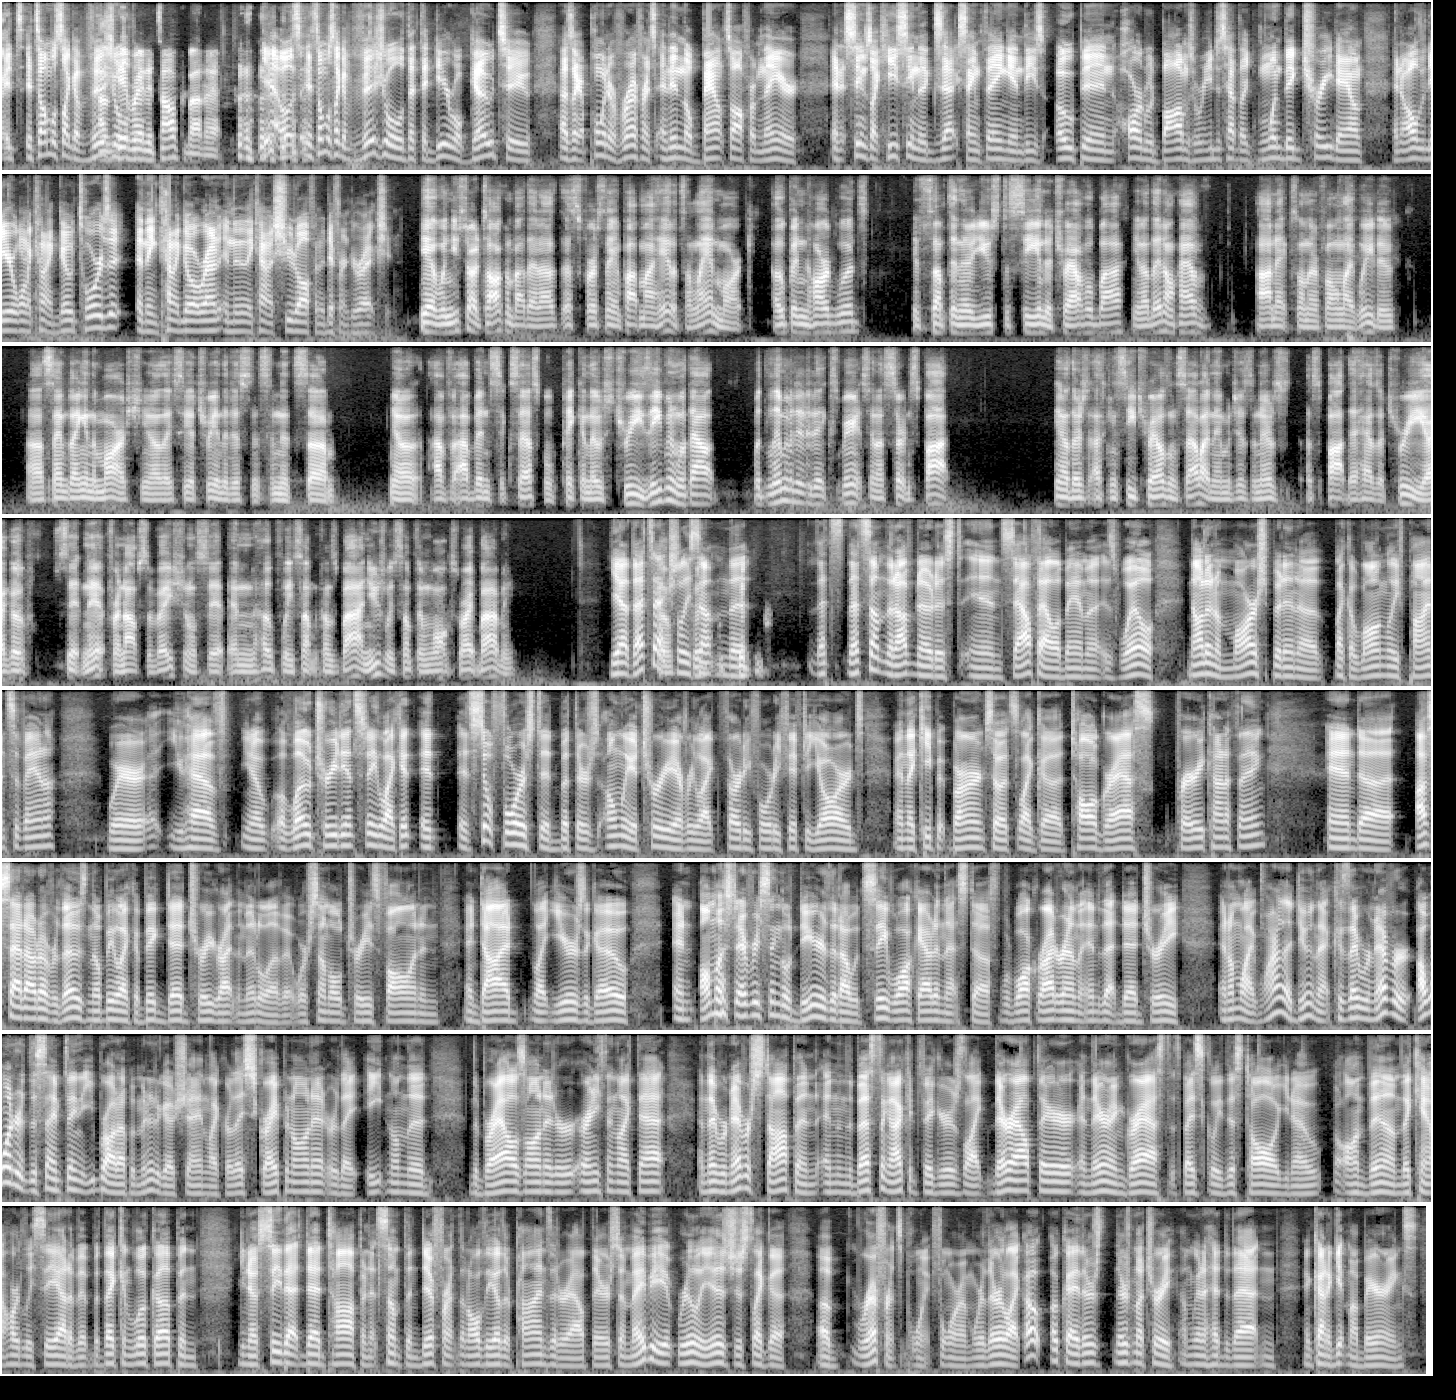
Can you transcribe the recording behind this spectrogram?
it's it's almost like a visual. I was ready to talk about that. yeah, well, it's, it's almost like a visual that the deer will go to as like a point of reference, and then they'll bounce off from there. And it seems like he's seen the exact same thing in these open hardwood bottoms where you just have like one big tree down, and all the deer want to kind of go towards it, and then kind of go around, and then they kind of shoot off in a different direction. Yeah, when you started talking about that, I, that's the first thing that popped in my head. It's a landmark. Open hardwoods. It's something they're used to seeing to travel by. You know, they don't have onX on their phone like we do. Uh, same thing in the marsh. You know, they see a tree in the distance, and it's um, you know, I've I've been successful picking those trees, even without with limited experience in a certain spot. You know, there's I can see trails and satellite images, and there's a spot that has a tree. I go sit in it for an observational sit, and hopefully something comes by, and usually something walks right by me. Yeah, that's actually so, something that that's that's something that I've noticed in South Alabama as well. Not in a marsh, but in a like a longleaf pine savanna where you have you know a low tree density like it, it it's still forested, but there's only a tree every like 30, 40, 50 yards, and they keep it burned so it's like a tall grass prairie kind of thing. And uh, I've sat out over those, and there'll be like a big dead tree right in the middle of it, where some old tree's fallen and and died like years ago. And almost every single deer that I would see walk out in that stuff would walk right around the end of that dead tree. And I'm like, why are they doing that? Because they were never. I wondered the same thing that you brought up a minute ago, Shane. Like, are they scraping on it? Or are they eating on the the browse on it, or, or anything like that? And they were never stopping. And then the best thing I could figure is like they're out there and they're in grass that's basically this tall, you know, on them. They can't hardly see out of it, but they can look up and, you know, see that dead top and it's something different than all the other pines that are out there. So maybe it really is just like a, a reference point for them where they're like, oh, okay, there's there's my tree. I'm going to head to that and, and kind of get my bearings.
